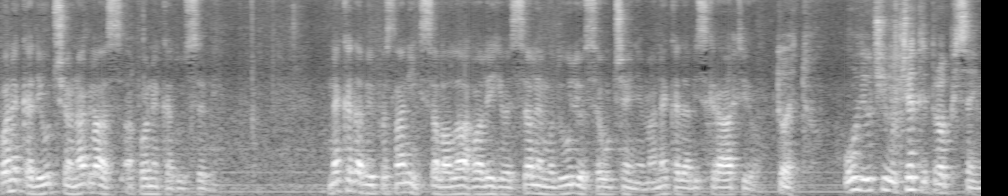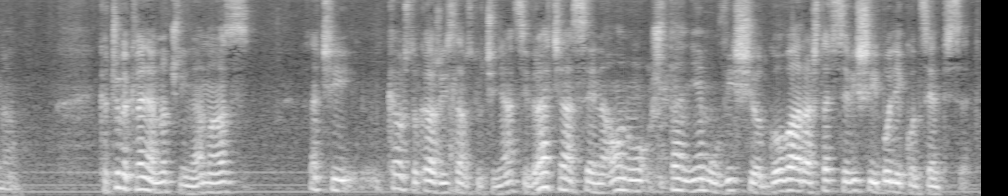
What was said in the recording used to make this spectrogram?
Ponekad je učio na glas, a ponekad u sebi. Nekada bi poslanik, salallahu alihi veselem, oduljio sa učenjem, a nekada bi skratio. To je to. Ovdje učimo četiri propisa imamo. Kad čovjek klanja noćni namaz, znači, kao što kažu islamski učenjaci, vraća se na ono šta njemu više odgovara, šta će se više i bolje koncentrisati.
